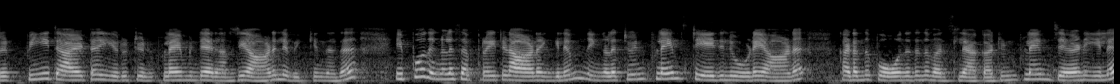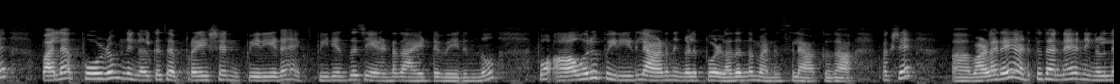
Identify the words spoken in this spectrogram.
repeat ആയിട്ട് ഈ ഒരു ട്വിൻ ഫ്ലെയിമിന്റെ എനർജി ആണ് ലഭിക്കുന്നത്. ഇപ്പോൾ നിങ്ങൾ സെപ്പറേറ്റഡ് ആണെങ്കിലും നിങ്ങൾ ട്വിൻ ഫ്ലെയിം സ്റ്റേജിലൂടെയാണ് കടന്നു പോകുന്നതെന്ന് മനസ്സിലാക്കുക. ട്വിൻ ഫ്ലെയിം ജേണിയിൽ പലപ്പോഴും നിങ്ങൾക്ക് സെപ്പറേഷൻ പീരീഡ് എക്സ്പീരിയൻസ് ചെയ്യേണ്ടതായിട്ട് വരുന്നു. അപ്പോൾ ആ ഒരു പീരീഡിലാണ് നിങ്ങളിപ്പോൾ ഉള്ളതെന്ന് മനസ്സിലാക്കുക. പക്ഷേ വളരെ അടുത്ത് തന്നെ നിങ്ങളിൽ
